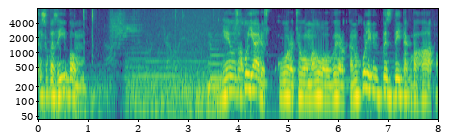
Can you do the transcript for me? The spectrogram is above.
Да, сука, заебал. Я його захуярю скоро цього малого виродка. Ну хулі він пиздить так багато.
